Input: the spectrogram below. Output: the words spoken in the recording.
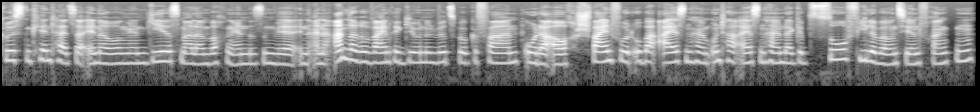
größten Kindheitserinnerungen. Jedes Mal am Wochenende sind wir in eine andere Weinregion in Würzburg gefahren oder auch Schweinfurt, Obereisenheim, Untereisenheim. Da gibt es so viele bei uns hier in Franken.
